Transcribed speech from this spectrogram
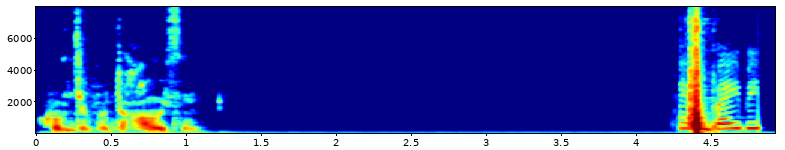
Kommt sie von draußen? And baby.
